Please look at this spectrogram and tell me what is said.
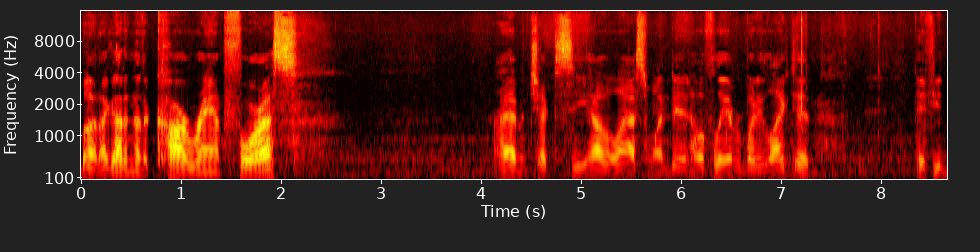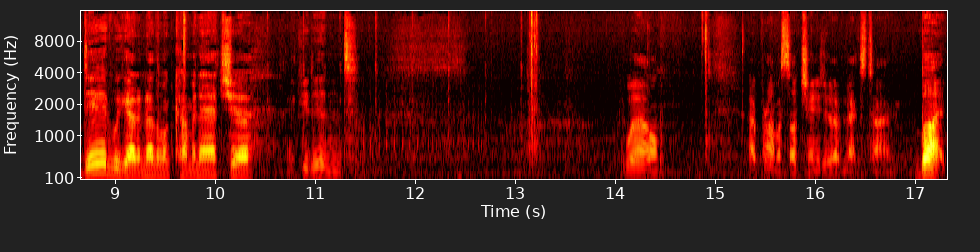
But I got another car rant for us. I haven't checked to see how the last one did. Hopefully, everybody liked it. If you did, we got another one coming at you. If you didn't, well, I promise I'll change it up next time. But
